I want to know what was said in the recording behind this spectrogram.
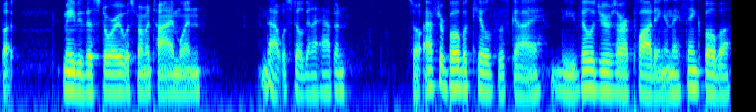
but maybe this story was from a time when that was still going to happen. So after Boba kills this guy, the villagers are applauding and they thank Boba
